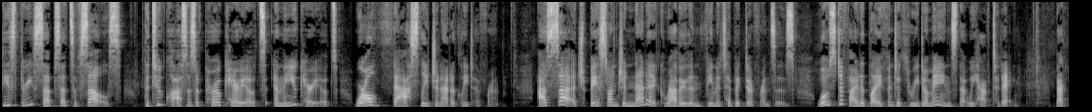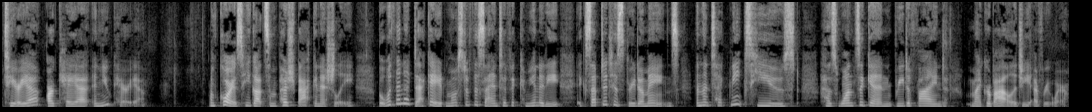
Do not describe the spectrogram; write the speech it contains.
these three subsets of cells, the two classes of prokaryotes and the eukaryotes, were all vastly genetically different. As such, based on genetic rather than phenotypic differences, Woese divided life into three domains that we have today bacteria, archaea, and eukarya. Of course, he got some pushback initially, but within a decade, most of the scientific community accepted his three domains, and the techniques he used has once again redefined microbiology everywhere.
